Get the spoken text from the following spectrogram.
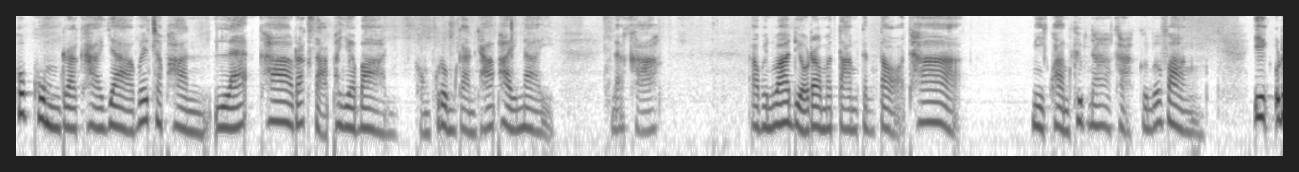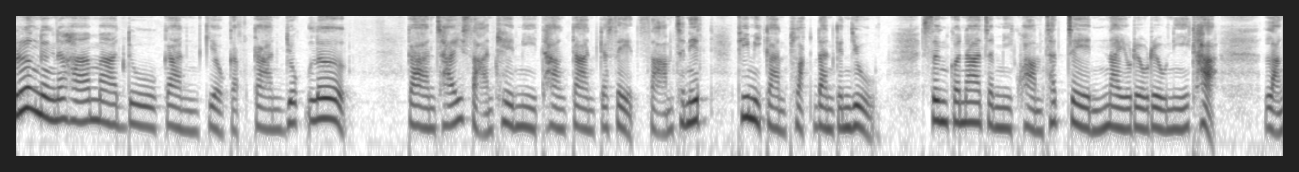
ควบคุมราคายาเวชภัณฑ์ และค่ารักษาพยาบาลของกรมการค้าภายในนะคะ เอาเป็นว่าเดี๋ยวเรามาตามกันต่อถ้ามีความคืบหน้าค่ะ คุณผู้ฟัง อีกเรื่องหนึ่งนะคะมาดูกันเกี่ยวกับการยกเลิก การใช้สารเคมีทางการเกษตร 3 ชนิด ที่มีการผลักดันกันอยู่ ซึ่งก็น่าจะมีความชัดเจนในเร็วๆนี้ค่ะ หลัง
